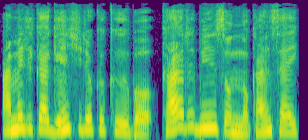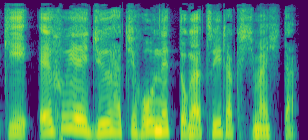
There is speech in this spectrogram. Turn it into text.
アメリカ原子力空母カール・ビンソンの艦載機 FA18 ホーネットが墜落しました。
